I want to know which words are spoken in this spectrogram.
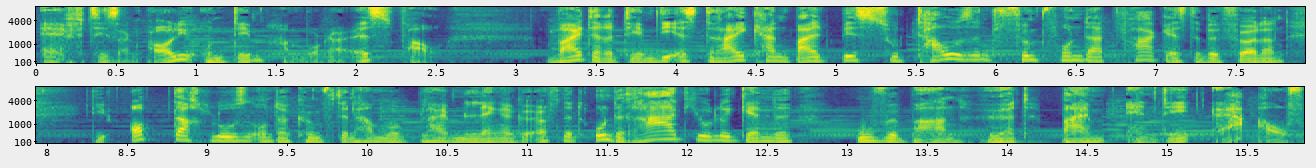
FC St. Pauli und dem Hamburger SV. Weitere Themen. Die S3 kann bald bis zu 1500 Fahrgäste befördern. Die Obdachlosenunterkünfte in Hamburg bleiben länger geöffnet und Radiolegende Uwe Bahn hört beim NDR auf.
